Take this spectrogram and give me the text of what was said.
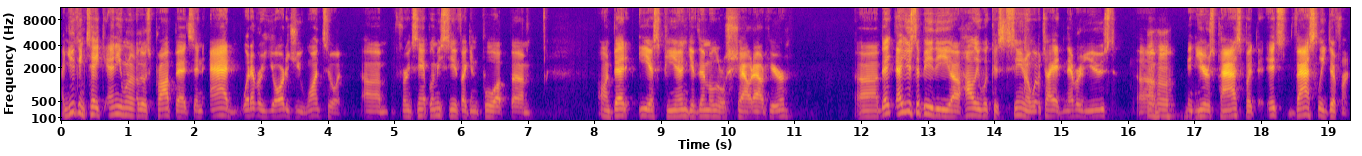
and you can take any one of those prop bets and add whatever yardage you want to it. Um, for example, let me see if I can pull up. Um, on Bet ESPN. Give them a little shout out here. Uh, they, that used to be the uh, Hollywood Casino, which I had never used um, mm-hmm. in years past, but it's vastly different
